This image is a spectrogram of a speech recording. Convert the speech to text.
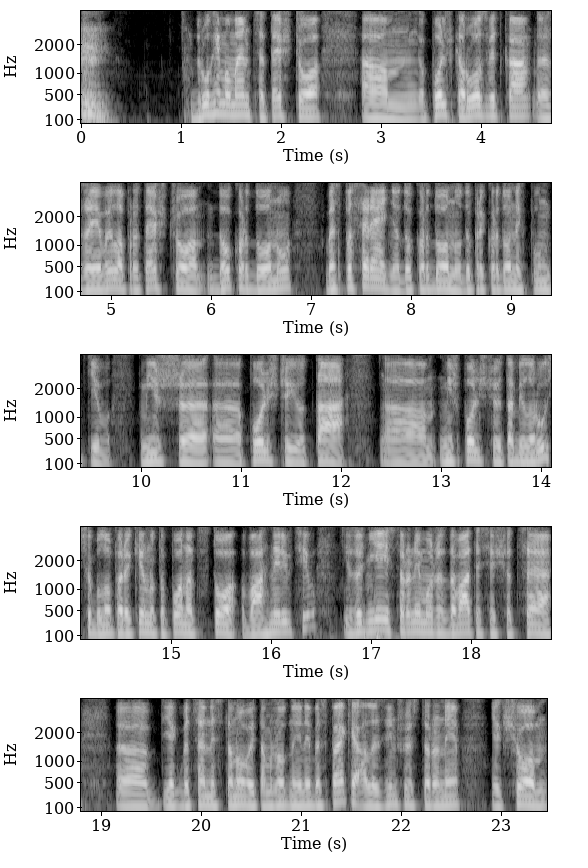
Другий момент це те, що ем, польська розвідка заявила про те, що до кордону безпосередньо до кордону до прикордонних пунктів між е, е, Польщею та е, між Польщею та Білоруссю було перекинуто понад 100 вагнерівців. І з однієї сторони може здаватися, що це якби це не становить там жодної небезпеки, але з іншої сторони, якщо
